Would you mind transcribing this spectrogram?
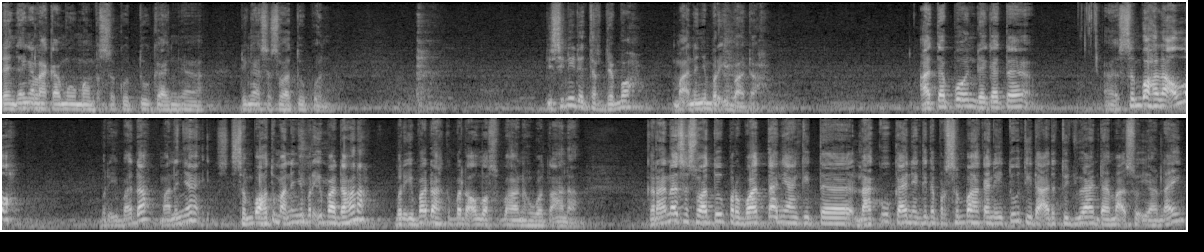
dan janganlah kamu mempersekutukannya dengan sesuatu pun. Di sini dia terjemah maknanya beribadah. Ataupun dia kata uh, sembahlah Allah. Beribadah maknanya sembah tu maknanya beribadah lah. Beribadah kepada Allah Subhanahu Wa Taala. Kerana sesuatu perbuatan yang kita lakukan yang kita persembahkan itu tidak ada tujuan dan maksud yang lain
